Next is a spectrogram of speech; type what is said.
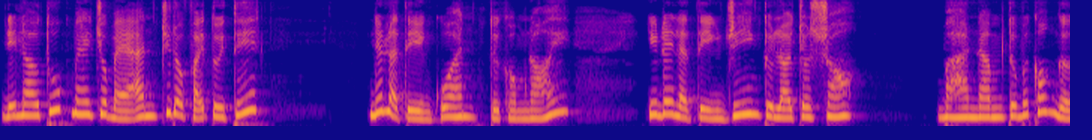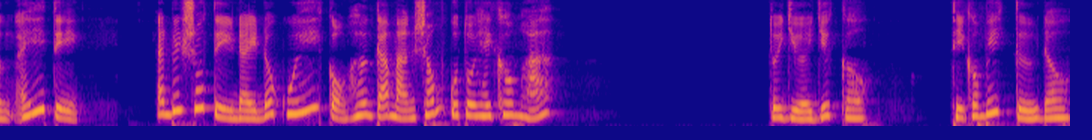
Để lo thuốc men cho mẹ anh chứ đâu phải tôi tiếc. Nếu là tiền của anh, tôi không nói, Nhưng đây là tiền riêng tôi lo cho so. Ba năm tôi mới có ngừng ấy tiền. Anh biết số tiền này nó quý Còn hơn cả mạng sống của tôi hay không hả? Tôi vừa dứt câu, Thì không biết từ đâu,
